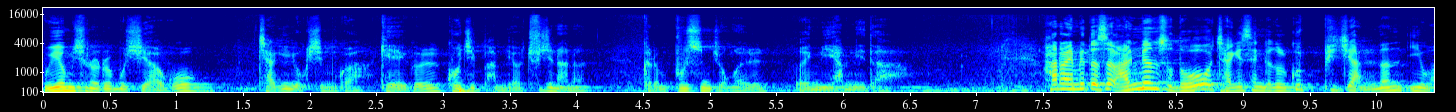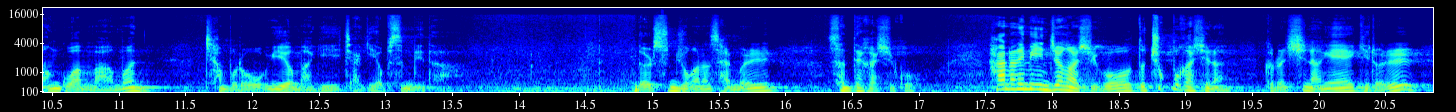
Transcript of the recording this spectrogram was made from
위험 신호를 무시하고 자기 욕심과 계획을 고집하며 추진하는 그런 불순종을 의미합니다. 하나님의 뜻을 알면서도 자기 생각을 굽히지 않는 이 완고한 마음은 참으로 위험하기 짝이 없습니다. 늘 순종하는 삶을 선택하시고 하나님이 인정하시고 또 축복하시는 그런 신앙의 길을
